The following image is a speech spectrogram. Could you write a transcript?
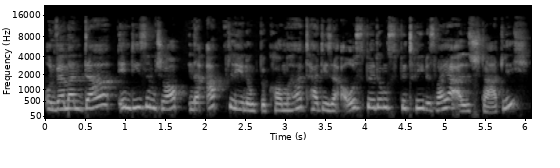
Und wenn man da in diesem Job eine Ablehnung bekommen hat, hat dieser Ausbildungsbetrieb, es war ja alles staatlich,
